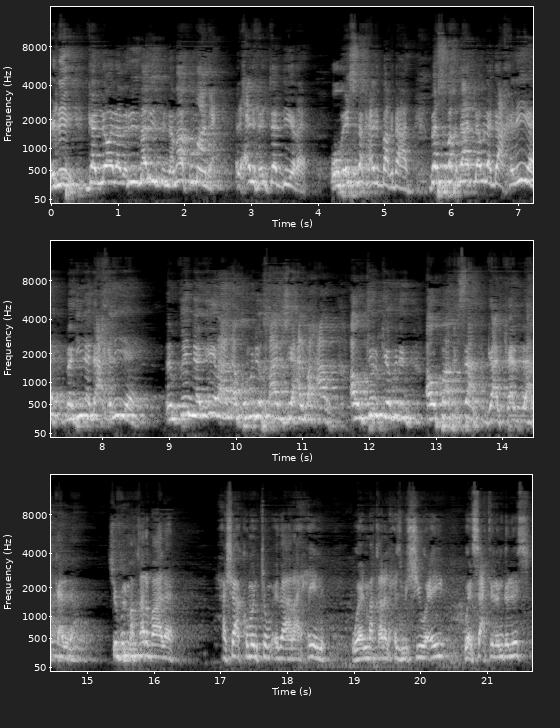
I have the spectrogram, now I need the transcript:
اللي قال له لا ما نريد منه ماكو مانع. الحلف انت تديره. وباسمك حلف بغداد. بس بغداد دولة داخلية مدينة داخلية. انطينا الإيران اكو مدن خارجية على البحر أو تركيا مدن أو باكستان. قال كلا كلا. شوفوا المقر باله حشاكم أنتم إذا رايحين وين مقر الحزب الشيوعي؟ وين ساحة الأندلس؟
